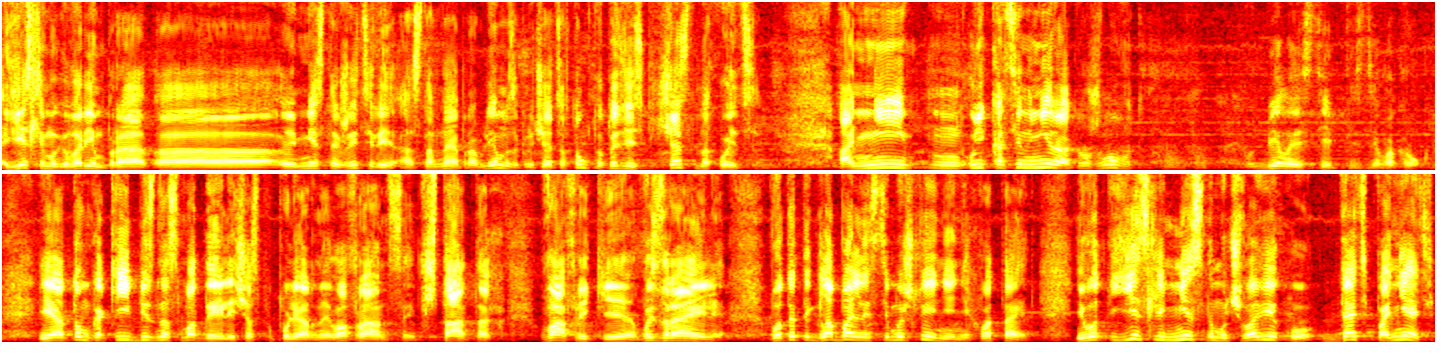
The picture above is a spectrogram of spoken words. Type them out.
Если мы говорим про э, местных жителей, основная проблема заключается в том, кто, кто здесь часто находится. Они, у них картина мира окружена вот белая степь везде вокруг. И о том, какие бизнес-модели сейчас популярны во Франции, в Штатах, в Африке, в Израиле. Вот этой глобальности мышления не хватает. И вот если местному человеку дать понять,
